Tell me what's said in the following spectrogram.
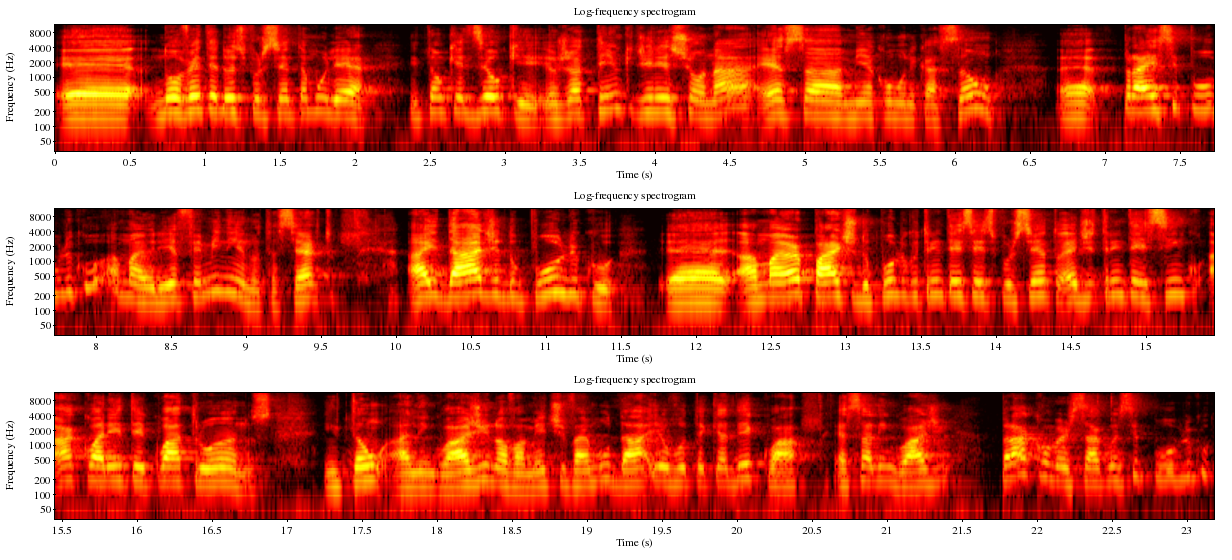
é 92% é mulher. Então quer dizer o quê? Eu já tenho que direcionar essa minha comunicação é, para esse público, a maioria feminino, tá certo? A idade do público, é, a maior parte do público, 36%, é de 35 a 44 anos. Então a linguagem novamente vai mudar e eu vou ter que adequar essa linguagem para conversar com esse público,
